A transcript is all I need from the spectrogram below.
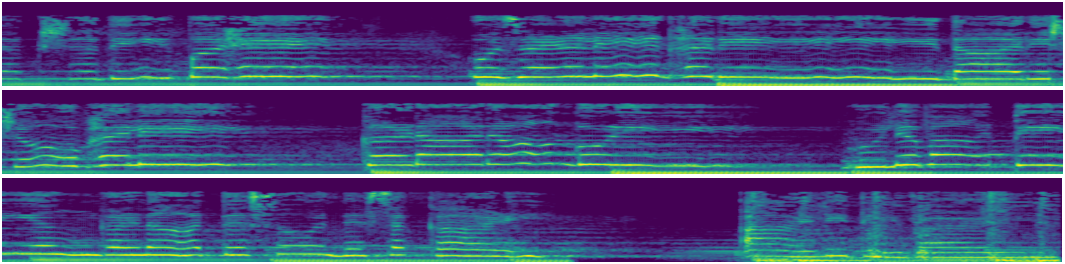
लक्षदीप हे उजळले घरी दार शोभले रांगोळी गुलवाती अंगणात सोन सकाळी. आली दिवाळी.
